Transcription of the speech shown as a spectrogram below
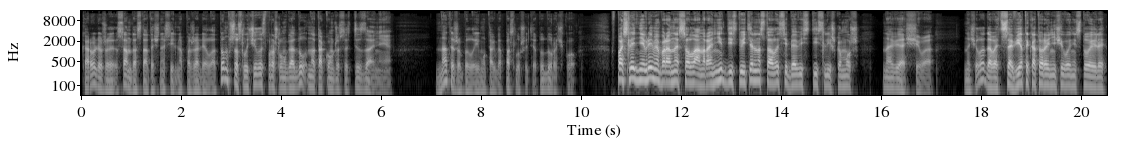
Король уже сам достаточно сильно пожалел о том, что случилось в прошлом году на таком же состязании. Надо же было ему тогда послушать эту дурочку — в последнее время баронесса Лан Ранит действительно стала себя вести слишком уж навязчиво. Начала давать советы, которые ничего не стоили,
